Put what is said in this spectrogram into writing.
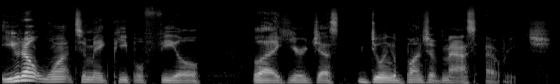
you don't want to make people feel like you're just doing a bunch of mass outreach.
